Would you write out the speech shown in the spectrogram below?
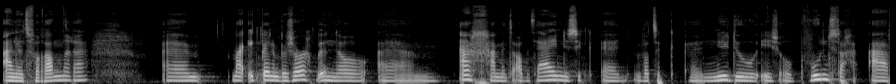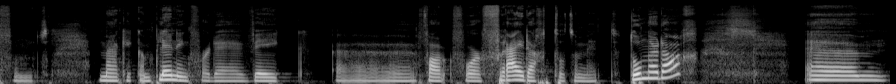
aan het veranderen. Um, maar ik ben een bezorgbundel um, aangegaan met Albert Heijn. Dus ik, uh, wat ik uh, nu doe is op woensdagavond maak ik een planning voor de week uh, voor, voor, vrijdag tot en met donderdag. Um,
